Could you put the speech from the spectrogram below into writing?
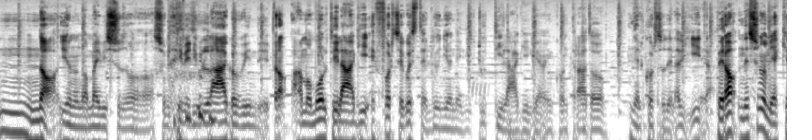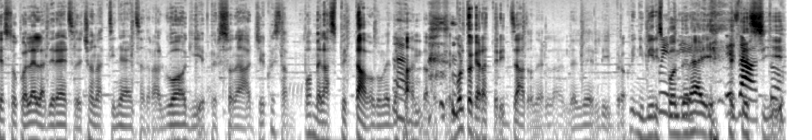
Mm, no, io non ho mai vissuto sulle rive di un lago, quindi però amo molto i laghi e forse questa è l'unione di tutti i laghi che ho incontrato nel corso della vita. Però nessuno mi ha chiesto qual è l'aderenza, se c'è un'attinenza tra luoghi e personaggi e questa un po' me l'aspettavo come eh. domanda, eh. perché è molto caratterizzato nel, nel, nel, libro. Quindi mi risponderei Quindi, esatto. che sì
